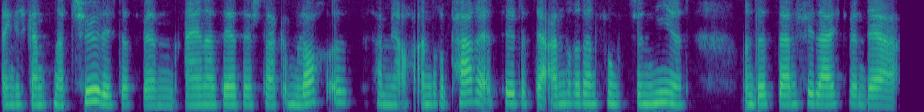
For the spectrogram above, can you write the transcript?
eigentlich ganz natürlich, dass wenn einer sehr, sehr stark im Loch ist, das haben ja auch andere Paare erzählt, dass der andere dann funktioniert. Und dass dann vielleicht, wenn der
